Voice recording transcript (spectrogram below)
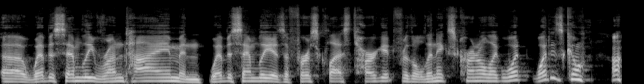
uh, WebAssembly runtime and WebAssembly as a first class target for the Linux kernel. Like, what what is going on?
